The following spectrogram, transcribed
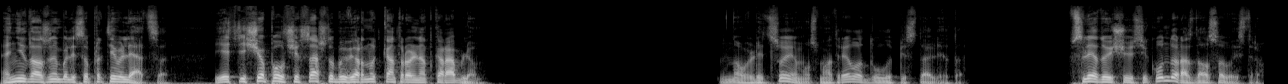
Они должны были сопротивляться, есть еще полчаса, чтобы вернуть контроль над кораблем. Но в лицо ему смотрело дуло пистолета. В следующую секунду раздался выстрел.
